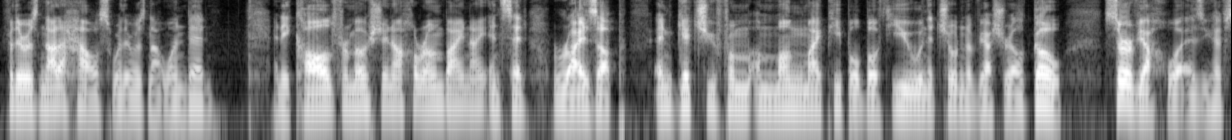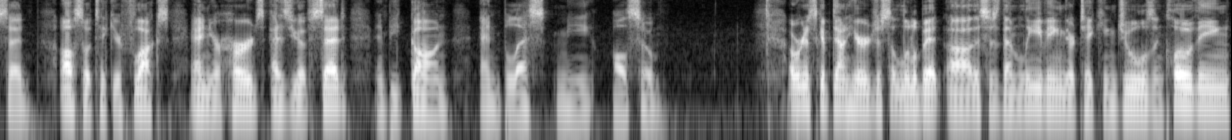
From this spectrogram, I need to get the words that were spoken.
for there was not a house where there was not one dead. And he called for Moshe and Aharon by night, and said, Rise up, and get you from among my people, both you and the children of Yashrael. Go, serve Yahweh as you have said. Also take your flocks and your herds as you have said, and be gone, and bless me also. Uh, we're going to skip down here just a little bit. Uh, this is them leaving. They're taking jewels and clothing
